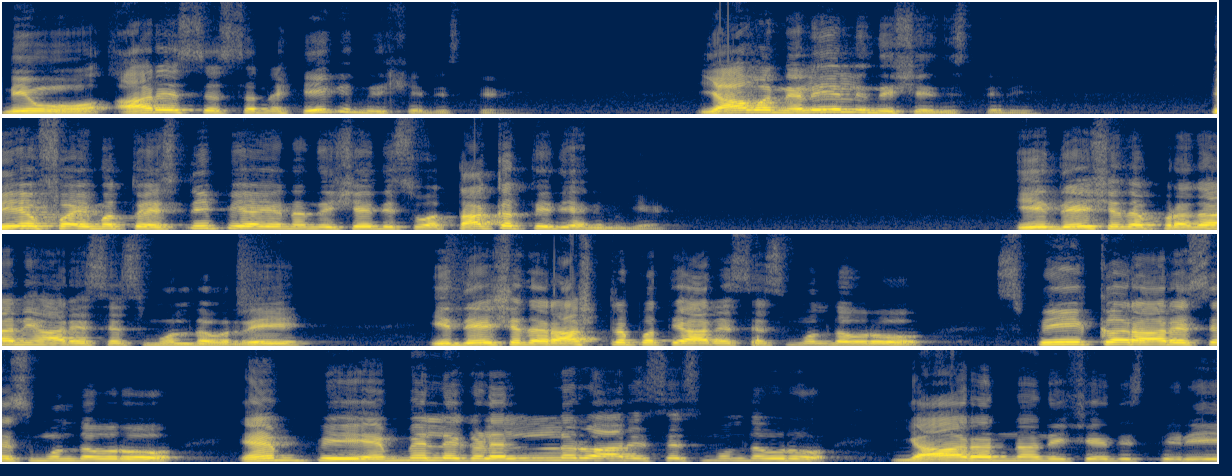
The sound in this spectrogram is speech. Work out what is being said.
ನೀವು ಆರ್ ಎಸ್ ಎಸ್ ಅನ್ನು ಹೇಗೆ ನಿಷೇಧಿಸ್ತೀರಿ? ಯಾವ ನೆಲೆಯಲ್ಲಿ ನಿಷೇಧಿಸ್ತೀರಿ? ಪಿ ಎಫ್ ಐ ಮತ್ತು ಎಸ್ ಡಿ ಪಿ ಐಯನ್ನು ನಿಷೇಧಿಸುವ ತಾಕತ್ತಿದೆಯಾ ನಿಮಗೆ? ಈ ದೇಶದ ಪ್ರಧಾನಿ ಆರ್ ಎಸ್ ಎಸ್ ಮೂಲದವ್ರಿ ಈ ದೇಶದ ರಾಷ್ಟ್ರಪತಿ ಆರ್ ಎಸ್ ಎಸ್ ಮೂಲದವರು, ಸ್ಪೀಕರ್ ಆರ್ ಎಸ್ ಎಸ್ ಮೂಲದವರು, ಎಂ ಪಿ ಎಂ ಎಲ್ ಎಗಳೆಲ್ಲರೂ ಆರ್ ಎಸ್ ಎಸ್ ಮೂಲದವರು, ಯಾರನ್ನ ನಿಷೇಧಿಸ್ತೀರಿ?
